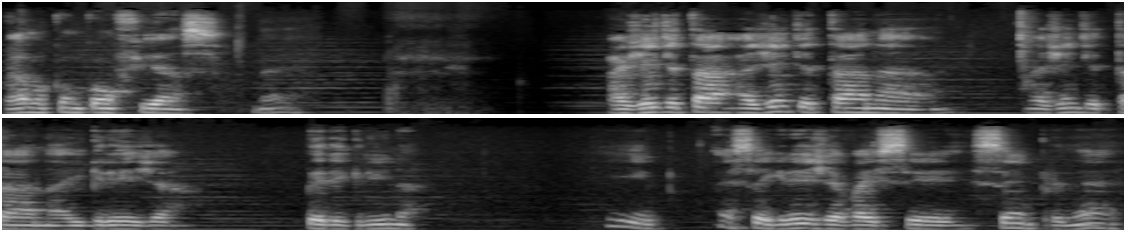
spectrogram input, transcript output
Vamos com confiança, né? A gente tá, a gente tá na, a gente tá na igreja peregrina e essa igreja vai ser sempre, né?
